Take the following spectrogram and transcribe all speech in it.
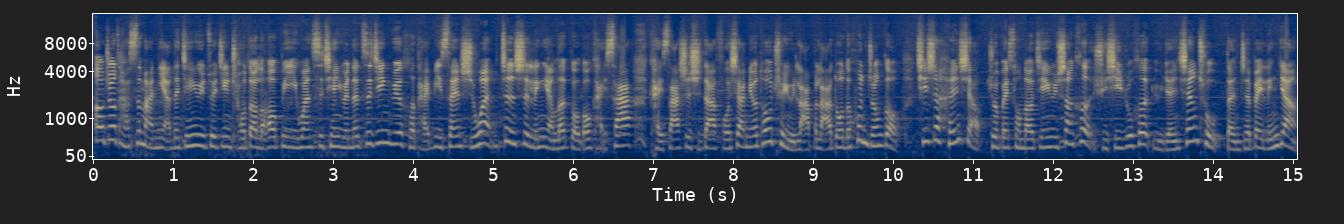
澳洲塔斯马尼亚的监狱最近筹到了澳币一万四千元的资金，约合台币三十万，正式领养了狗狗凯撒。凯撒是十大佛下牛头犬与拉布拉多的混种狗，其实很小就被送到监狱上课，学习如何与人相处，等着被领养。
